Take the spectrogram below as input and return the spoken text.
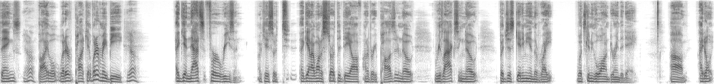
things, Yeah. Bible, whatever podcast, whatever it may be Yeah. again, that's for a reason. Okay, so t- again, I want to start the day off on a very positive note, relaxing note, but just getting me in the right what's going to go on during the day. Um, I don't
